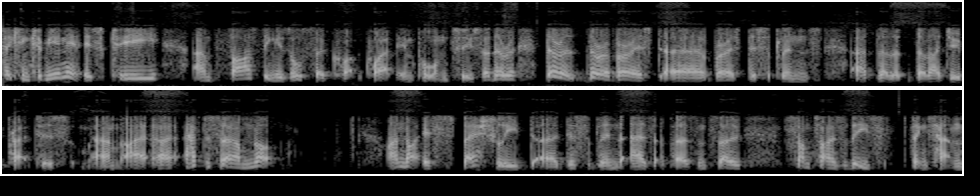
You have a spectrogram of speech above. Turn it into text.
Taking communion is key. Um, fasting is also quite quite important too. So there are there are there are various uh, various disciplines uh, that that I do practice. Um, I, I have to say I'm not I'm not especially uh, disciplined as a person. So sometimes these things happen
